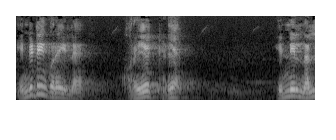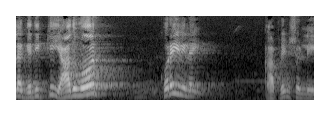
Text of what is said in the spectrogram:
எங்கிட்டையும் குறையில்லை குறையே கிடையாது. என்னில் நல்ல கதிக்கு யாதுமோர் குறைவில்லை அப்படின்னு சொல்லி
